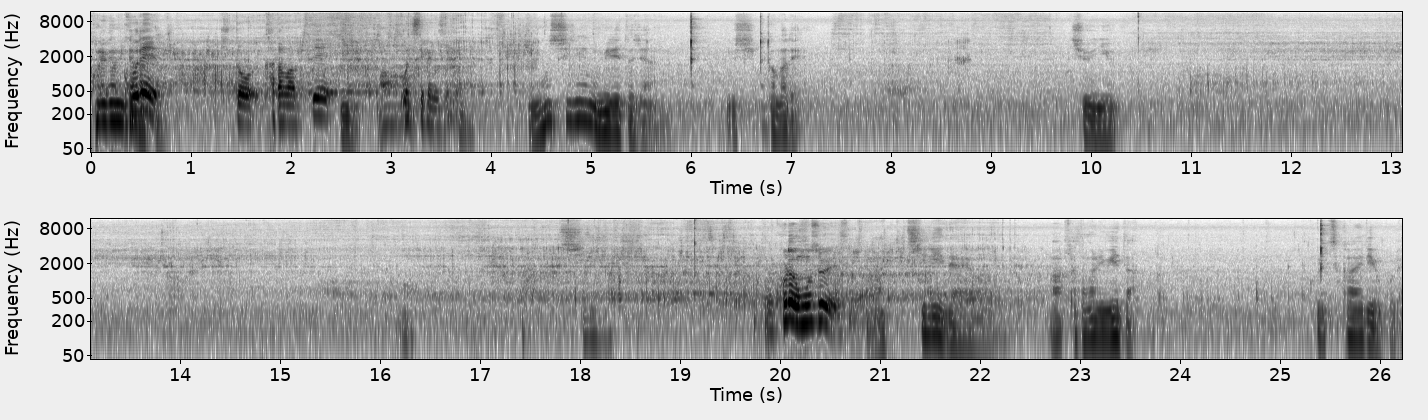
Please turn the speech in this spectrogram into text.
これが見たここできっと固まってうん。落ちてくるんですよね。面白いの見れたじゃん。よし頑張れ。注入。これ面白いですねチリだよ。あ塊見えた。これ使えるよこれ。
